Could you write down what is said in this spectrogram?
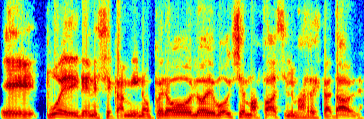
eh, puede ir en ese camino. Pero lo de Boise es más fácil, es más rescatable.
